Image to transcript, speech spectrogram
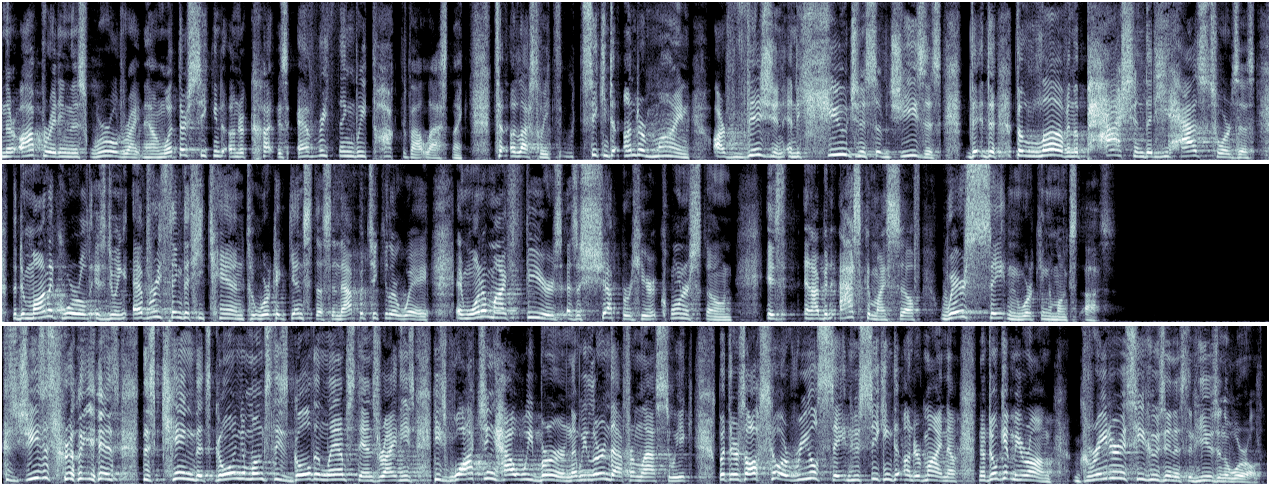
And they're operating in this world right now. And what they're seeking to undercut is everything we talked about last night, to, uh, last week, seeking to undermine our vision and the hugeness of Jesus, the, the, the love and the passion that he has towards us. The demonic world is doing everything that he can to work against us in that particular way. And one of my fears as a shepherd here at Cornerstone is, and I've been asking myself, where's Satan working amongst us? Because Jesus really is this king that's going amongst these golden lampstands, right? And he's, he's watching how we burn. And we learned that from last week. But there's also a real Satan who's seeking to undermine. Now, now don't get me wrong. Greater is he who's in us than he is in the world.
